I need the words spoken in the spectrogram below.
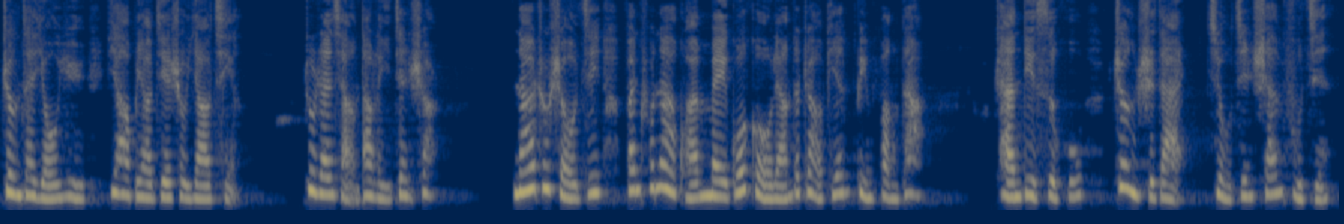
正在犹豫要不要接受邀请，突然想到了一件事儿。拿出手机，翻出那款美国狗粮的照片，并放大，产地似乎正是在旧金山附近。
